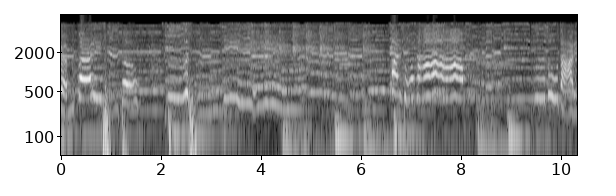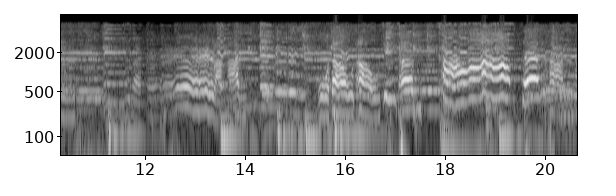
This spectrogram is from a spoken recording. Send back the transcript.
前辈亲手赐死刑，翻说他知书达理，儿郎，我走到京城大震撼呐。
